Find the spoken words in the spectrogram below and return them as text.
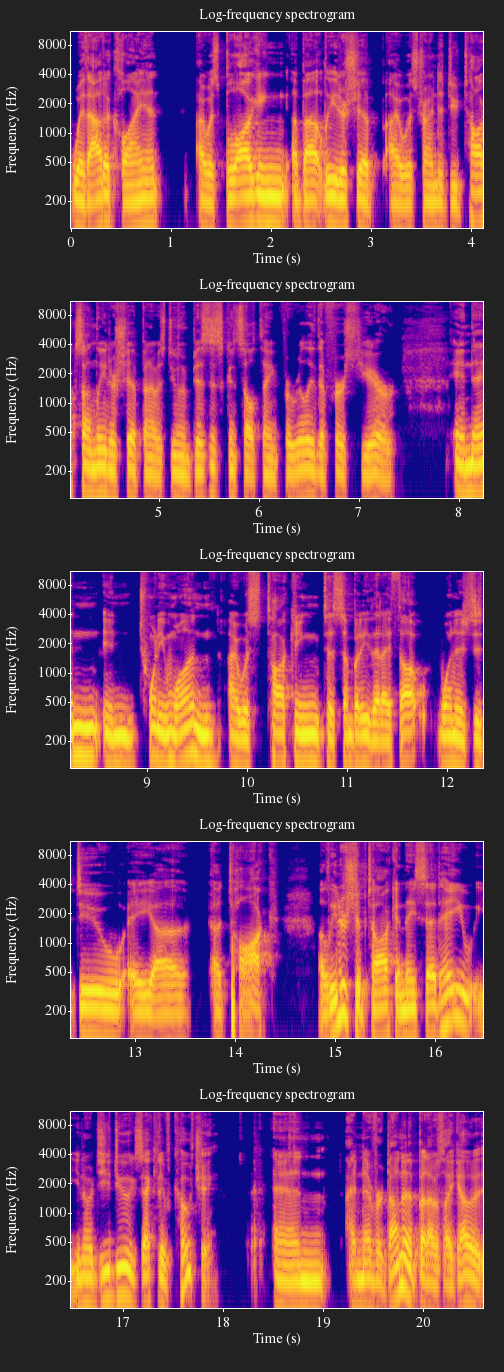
without a client. I was blogging about leadership. I was trying to do talks on leadership, and I was doing business consulting for really the first year. And then in 21, I was talking to somebody that I thought wanted to do a, uh, a talk, a leadership talk, and they said, "Hey, you know, do you do executive coaching?" And I'd never done it, but I was like, "Oh,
